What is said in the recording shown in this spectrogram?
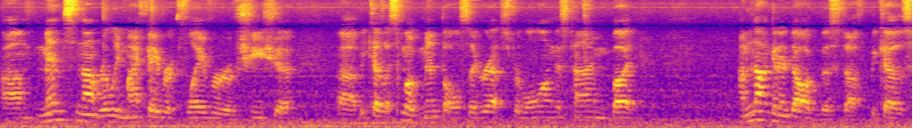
Um, mint's not really my favorite flavor of shisha uh, because I smoked menthol cigarettes for the longest time, but I'm not going to dog this stuff because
